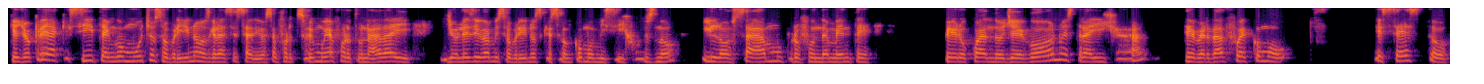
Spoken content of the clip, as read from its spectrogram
Que yo creía que sí, tengo muchos sobrinos, gracias a Dios, soy muy afortunada y yo les digo a mis sobrinos que son como mis hijos, ¿no? Y los amo profundamente. Pero cuando llegó nuestra hija, de verdad fue como, ¿qué es esto?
